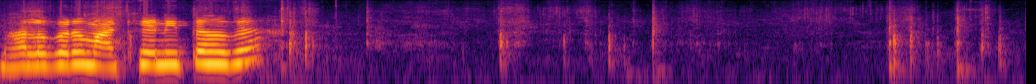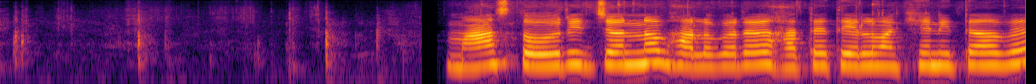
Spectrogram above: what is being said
ভালো করে মাখিয়ে নিতে হবে। মাছ তৈরির জন্য ভালো করে হাতে তেল মাখিয়ে নিতে হবে।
